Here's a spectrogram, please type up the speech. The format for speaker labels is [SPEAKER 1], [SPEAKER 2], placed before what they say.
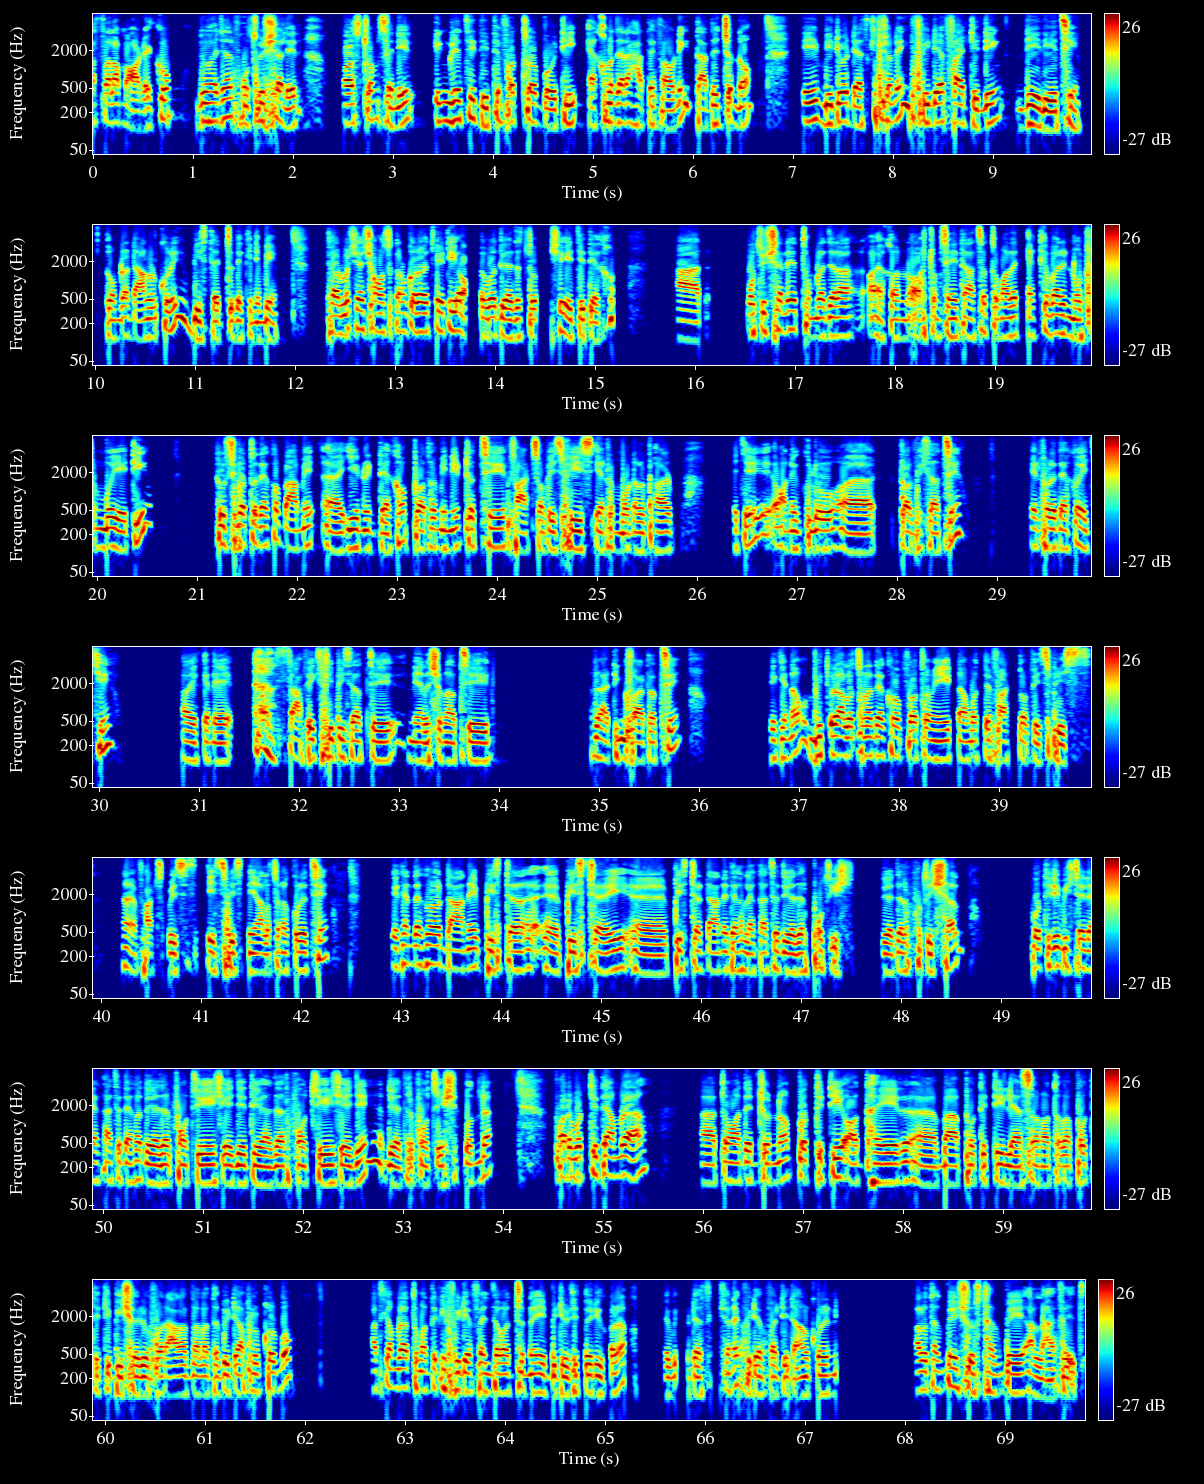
[SPEAKER 1] আসসালামু আলাইকুম দু হাজার পঁচিশ সালের অষ্টম শ্রেণির ইংরেজি দ্বিতীয়পত্র বইটি এখনও যারা হাতে পাওনি, তাদের জন্য এই ভিডিও ডেসক্রিপশনে পিডিএফ ফাইলটি লিঙ্ক দিয়ে দিয়েছি। তোমরা ডাউনলোড করে বিস্তারিত দেখে নিবে। সর্বশেষ সংস্করণ করা হয়েছে এটি অক্টোবর দুই হাজার চব্বিশে, এটি দেখো। আর পঁচিশ সালে তোমরা যারা এখন অষ্টম শ্রেণীতে আছো, তোমাদের একেবারে নতুন বই এটি। সূচিপত্র দেখো, বামে ইউনিট দেখো। প্রথম ইউনিট হচ্ছে পার্টস অফ স্পিচ এরপর মোডাল ভার্ব এই যে অনেকগুলো টপিকস আছে। এরপরে দেখো এই যে এখানে সাফিক্স সিপিস আছে ন্যারেশন আছে রাইটিং পার্ট আছে। দেখে নাও ভিতরে আলোচনা দেখো প্রথম ইউনিট নাম হচ্ছে ফার্স্ট অফ স্পিচ হ্যাঁ ফার্স্ট অফ স্পিচ নিয়ে আলোচনা করেছে। এখানে দেখো ডানে আহ, পৃষ্ঠায় পৃষ্ঠার ডানে দেখো লেখা আছে দুই হাজার পঁচিশ দুই হাজার পঁচিশ সাল। প্রতিটি পৃষ্ঠায় লেখা আছে দেখো দুই হাজার পঁচিশ এই যে দুই হাজার পঁচিশ এই যে দুই হাজার পঁচিশ। বন্ধুরা পরবর্তীতে আমরা তোমাদের জন্য প্রতিটি অধ্যায়ের বা প্রতিটি লেসন অথবা প্রতিটি বিষয়ের উপর আলাদা আলাদা ভিডিও আপলোড করব। আজকে আমরা তোমাদেরকে ভিডিও ফাইল দেওয়ার জন্য এই ভিডিওটি তৈরি করা। ডেসক্রিপশনে ফাইলটি ডাউনলোড করে নিই ভালো থাকবে, সুস্থ থাকবে, আল্লাহ হাফেজ।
